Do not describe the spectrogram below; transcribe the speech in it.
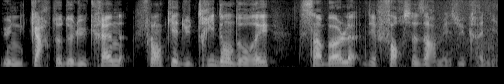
une carte de l'Ukraine flanquée du trident doré, symbole des forces armées ukrainiennes.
